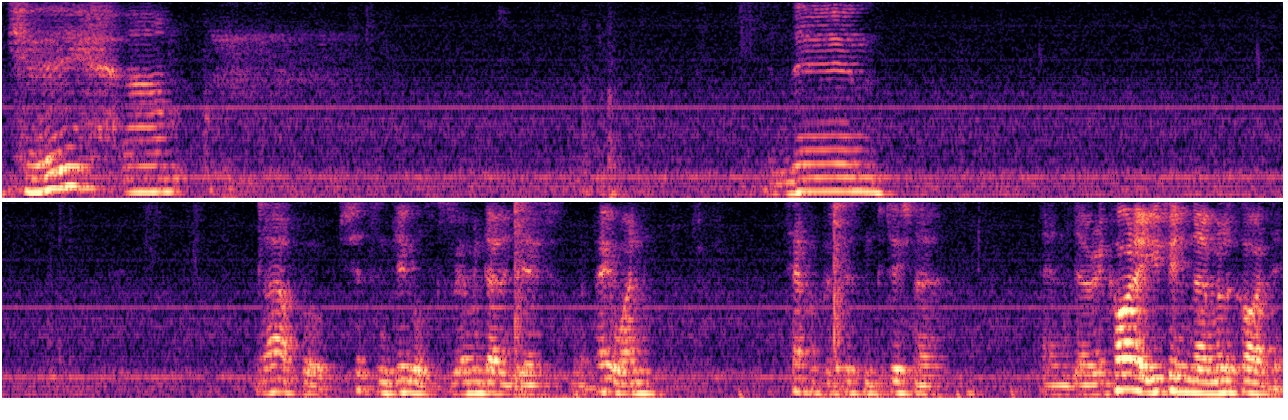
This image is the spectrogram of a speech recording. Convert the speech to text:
Okay. Um, and then. Ah, for shits and giggles, because we haven't done it yet. I'm gonna pay one, tap a persistent petitioner, and uh, Ricardo, you can uh, mill a card there.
